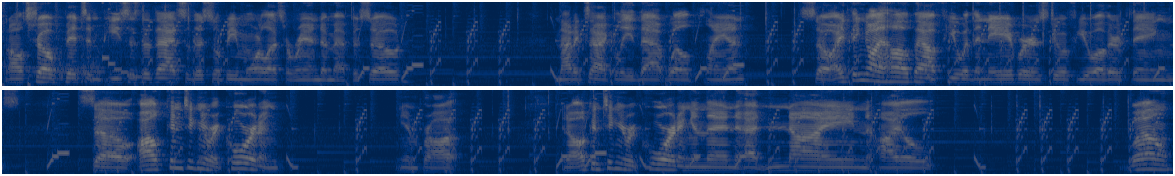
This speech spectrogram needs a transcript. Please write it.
And I'll show bits and pieces of that, so this will be more or less a random episode. Not exactly that well planned. So I think I'll help out a few of the neighbors, do a few other things. So I'll continue recording. Improv. You know, I'll continue recording and then at 9 I'll... Well...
